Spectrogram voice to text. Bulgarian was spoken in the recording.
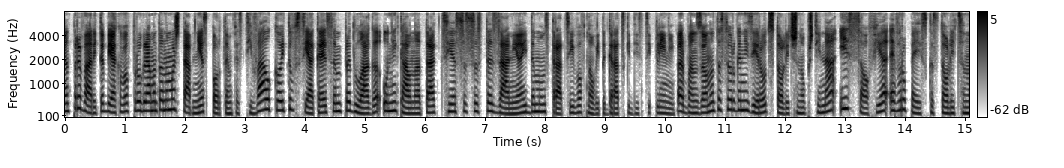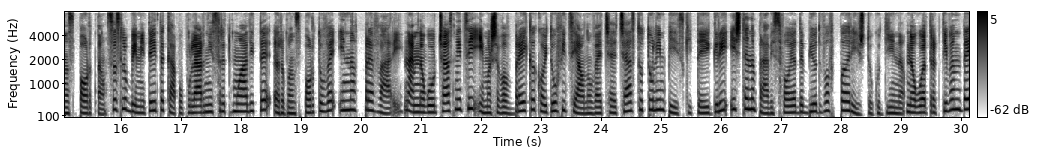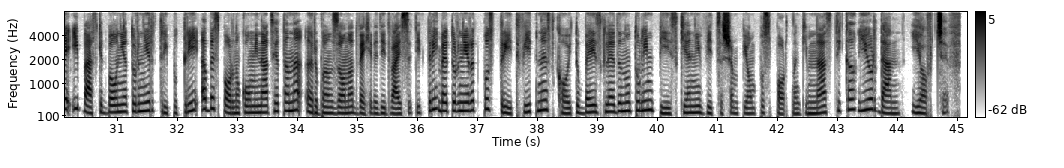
Надпреварите бяха в програмата на мащабния спортен фестивал, който всяка есен предлага уникална атракция с състезания и демонстрации в новите градски дисциплини. Арбанзоната се организира от столична община и София, европейска столица на спорта, с любимите и така популярни сред младитеърбан спортове и надпревари. Най-много участници имаше в брейка, който официално вече е част от Олимпийските игри и ще направи своя дебют в Париж до година. Много атрактивен Активен бе и баскетболният турнир 3 по 3, а безспорно кулминацията на Urban Zona 2023 бе турнирът по стрит фитнес, който бе изгледан от олимпийския ни вице-шампион по спортна гимнастика Йордан Йовчев.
